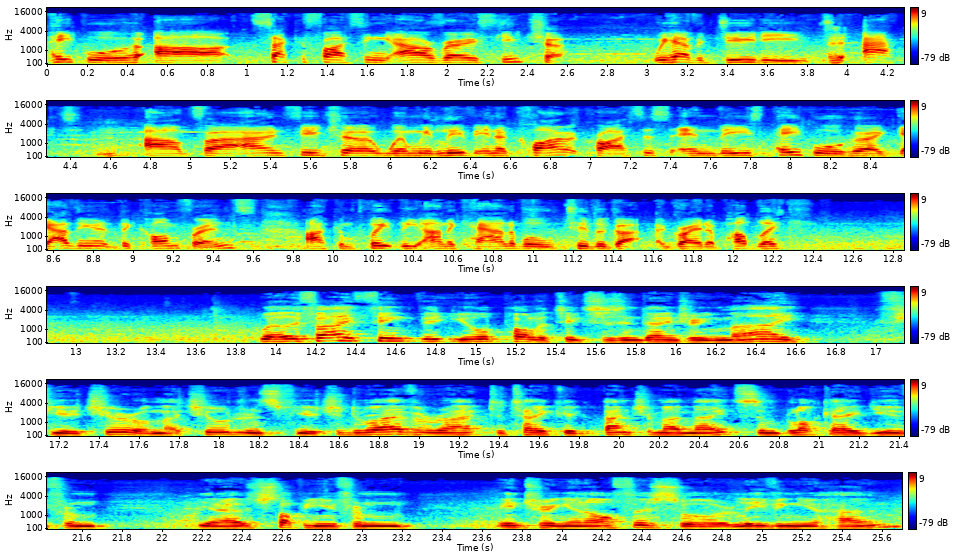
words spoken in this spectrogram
people are sacrificing our very future. We have a duty to act um, for our own future when we live in a climate crisis, and these people who are gathering at the conference are completely unaccountable to the greater public. Well, if I think that your politics is endangering my future or my children's future, do I have a right to take a bunch of my mates and blockade you from, you know, stopping you from entering an office or leaving your home?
